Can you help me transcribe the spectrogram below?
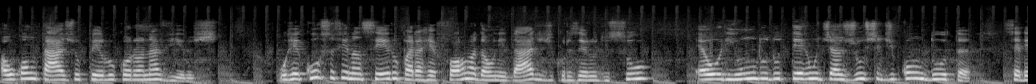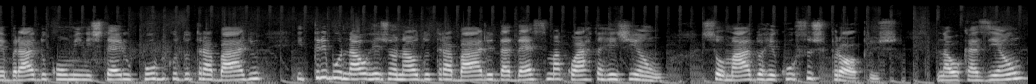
ao contágio pelo coronavírus. O recurso financeiro para a reforma da unidade de Cruzeiro do Sul é oriundo do termo de ajuste de conduta, celebrado com o Ministério Público do Trabalho e Tribunal Regional do Trabalho da 14ª Região, somado a recursos próprios. Na ocasião,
